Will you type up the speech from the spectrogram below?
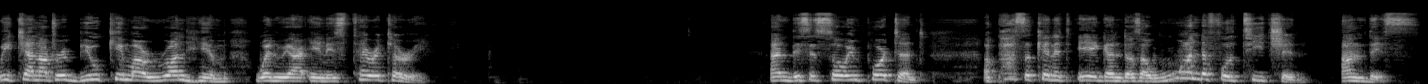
We cannot rebuke him or run him when we are in his territory. And this is so important. Apostle Kenneth Hagin does a wonderful teaching on this.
